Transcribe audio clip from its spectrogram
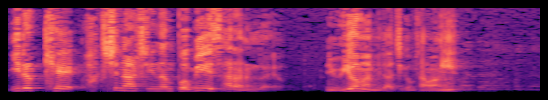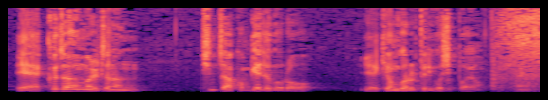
이렇게 확신할 수 있는 범위에서 하라는 거예요. 위험합니다. 지금 상황이. 예, 그 점을 저는 진짜 공개적으로 예, 경고를 드리고 싶어요. 예.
